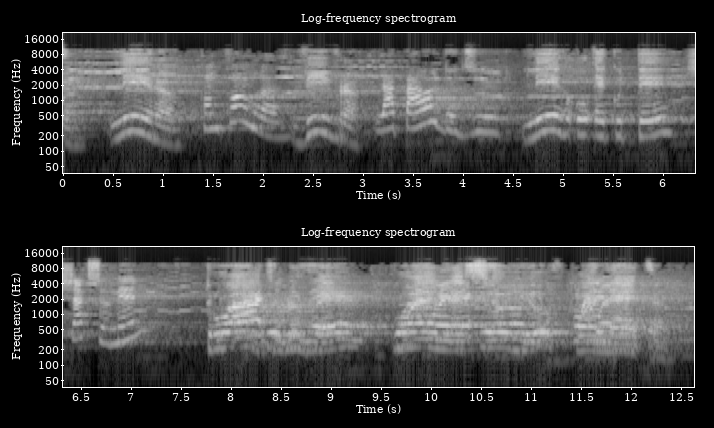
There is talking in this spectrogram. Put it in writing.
Lire, Comprendre. Vivre, la parole de Dieu. Lire ou écouter. Chaque semaine www.lesioyou.net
